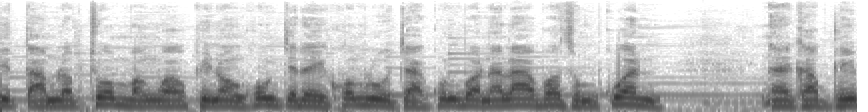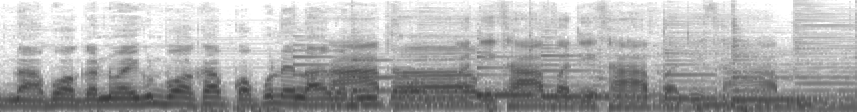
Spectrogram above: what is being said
ติดตามรับชมหวังว่าพี่น้องคงจะได้ความรู้จากคุณบอนาร่าพอสมควร นะครับคลิปหน้าพ่อกันไว้คุณพ่อครับขอบคุณหลายๆสวัสดีครับคผมสรัวับสดีครับสวัสดีครับสวัสดีครับ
